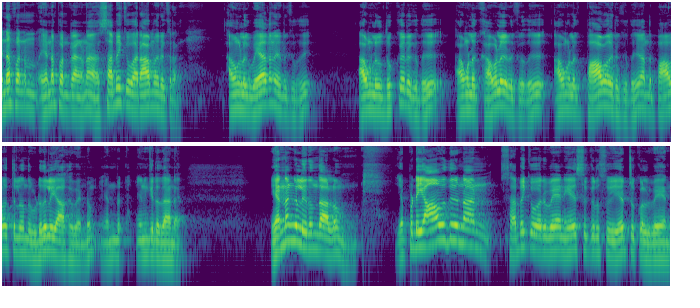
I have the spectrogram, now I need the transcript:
என்ன பண்ண என்ன பண்ணுறாங்கன்னா சபைக்கு வராமல் இருக்கிறாங்க. அவங்களுக்கு வேதனை இருக்குது. அவங்களுக்கு துக்கம் இருக்குது அவங்களுக்கு கவலை இருக்குது அவங்களுக்கு பாவம் இருக்குது அந்த பாவத்திலிருந்து விடுதலை ஆக வேண்டும் என்று என்கிறதான எண்ணங்கள் இருந்தாலும் எப்படியாவது நான் சபைக்கு வருவேன் இயேசு கிறிஸ்து ஏற்றுக்கொள்வேன்.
